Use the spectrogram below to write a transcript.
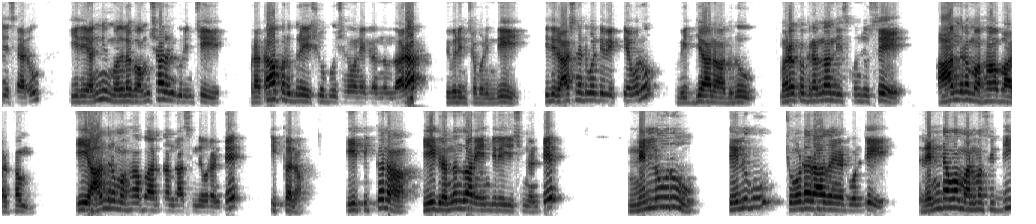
చేశారు? ఇది అన్ని మొదలగు అంశాలను గురించి ప్రతాపరుద్ర యశోభూషణం అనే గ్రంథం ద్వారా వివరించబడింది. ఇది రాసినటువంటి వ్యక్తి ఎవరు? విద్యానాథుడు. మరొక గ్రంథాన్ని తీసుకొని చూస్తే ఆంధ్ర మహాభారతం. ఈ ఆంధ్ర మహాభారతాన్ని రాసింది ఎవరంటే తిక్కన. ఈ తిక్కన ఈ గ్రంథం ద్వారా ఏం తెలియజేసిందంటే నెల్లూరు తెలుగు చోడరాజు అయినటువంటి రెండవ మన్మసిద్ధి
